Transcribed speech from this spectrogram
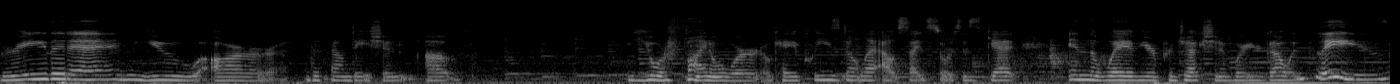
breathe it in. You are the foundation of your final word, okay? Please don't let outside sources get in the way of your projection of where you're going. Please.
